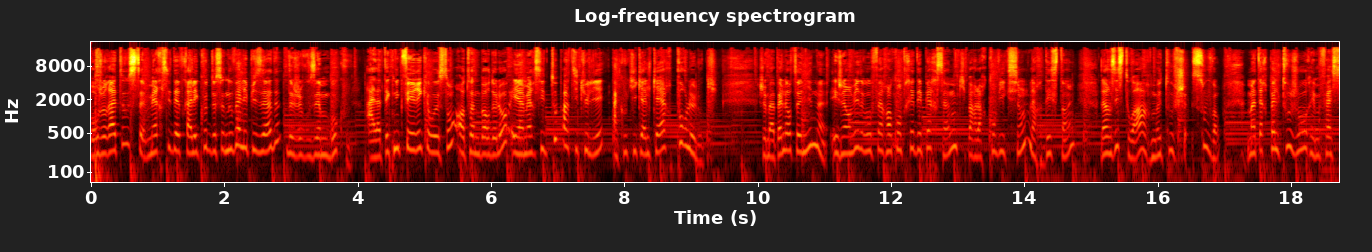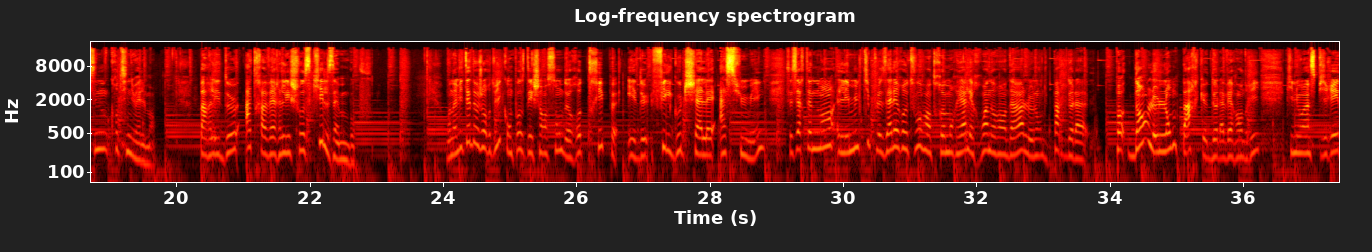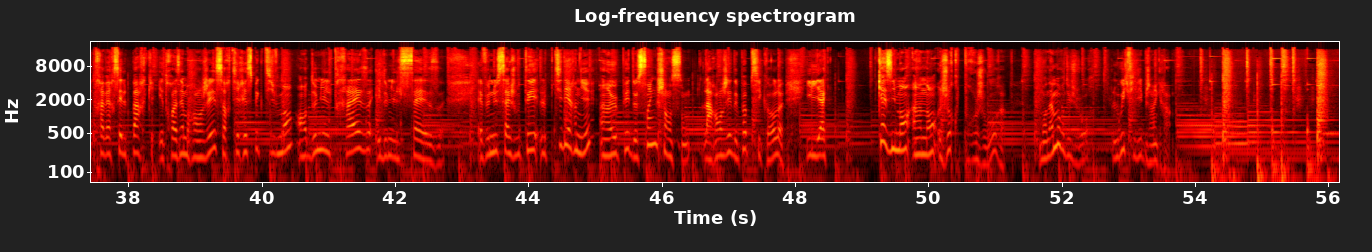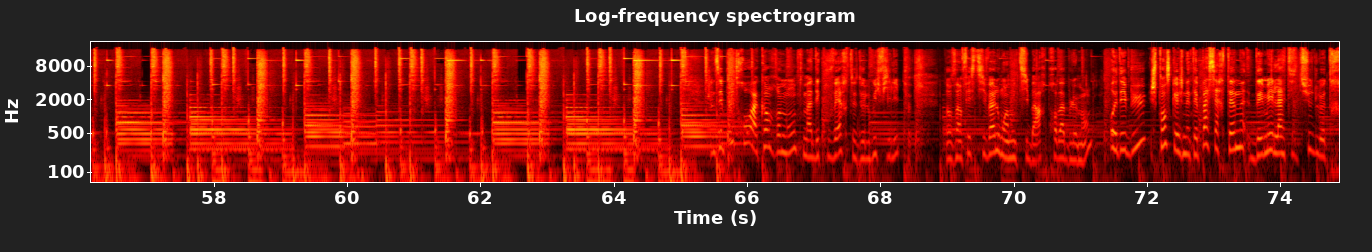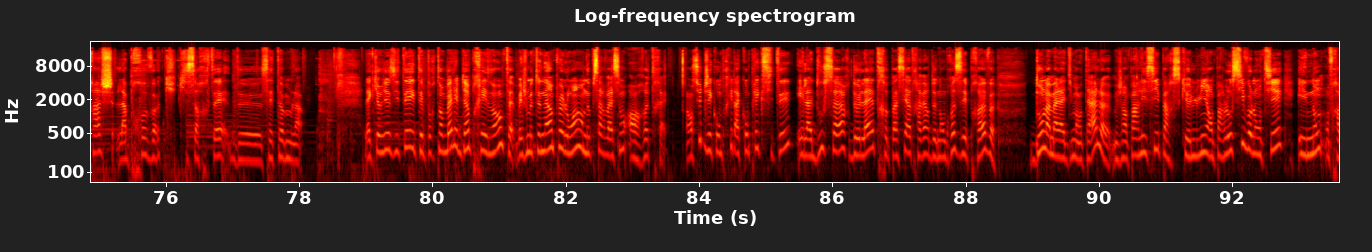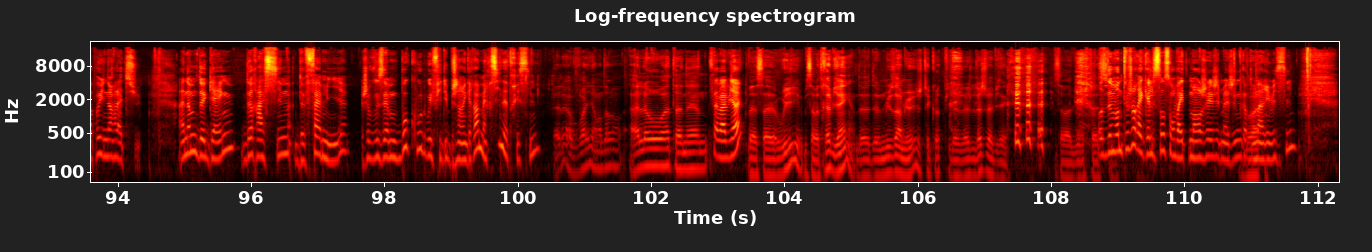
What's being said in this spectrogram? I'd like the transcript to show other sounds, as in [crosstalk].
Bonjour à tous, merci d'être à l'écoute de ce nouvel épisode de Je vous aime beaucoup. À la technique féerique et au son, Antoine Bordelot et un merci tout particulier à Cookie Calcaire pour le look. Je m'appelle Antonine et j'ai envie de vous faire rencontrer des personnes qui, par leurs convictions, leur destin, leurs histoires, me touchent souvent, m'interpellent toujours et me fascinent continuellement. Parler d'eux à travers les choses qu'ils aiment beaucoup. Mon invité d'aujourd'hui compose des chansons de road trip et de feel-good chalet assumé. C'est certainement les multiples allers-retours entre Montréal et Rouen-Noranda le long du parc de la dans le long parc de la Véranderie qui nous a inspiré Traverser le parc et Troisième rangée, sortis respectivement en 2013 et 2016. Est venu s'ajouter le petit dernier, un EP de cinq chansons, La rangée de Popsicle, il y a quasiment un an, jour pour jour. Mon amour du jour, Louis-Philippe Gingras. À quand remonte ma découverte de Louis-Philippe dans un festival ou un petit bar probablement. Au début, je pense que je n'étais pas certaine d'aimer l'attitude, le trash, la provoque qui sortait de cet homme-là. La curiosité était pourtant belle et bien présente, mais je me tenais un peu loin en observation, en retrait. Ensuite, j'ai compris la complexité et la douceur de l'être passé à travers de nombreuses épreuves dont la maladie mentale, mais j'en parle ici parce que lui en parle aussi volontiers, et non, on fera pas une heure là-dessus. Un homme de gang, de racines, de famille. Je vous aime beaucoup, Louis-Philippe Gingras. Merci d'être ici. Alors, voyons donc. Allô, Antonine. Ça va bien? Ben, ça, oui, ça va très bien. De, de mieux en mieux. Je t'écoute, puis là, je vais bien. [laughs] ça va bien. on se demande toujours à quelle sauce on va être mangé, j'imagine, quand on arrive ici.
